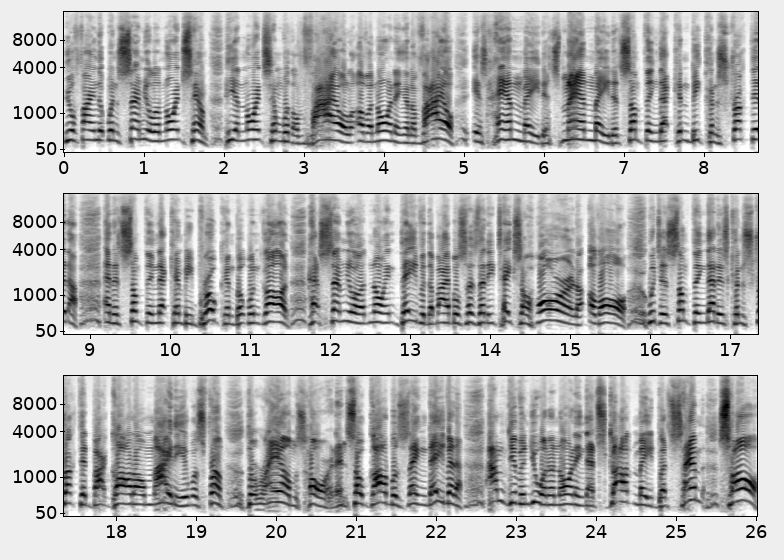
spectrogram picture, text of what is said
you'll find that when Samuel anoints him, he anoints him with a vial of anointing. And a vial is handmade, it's man made, it's something that can be constructed uh, and it's something that can be broken. But when God has Samuel anoint David, the Bible says that he takes a horn of all, which is something that is constructed by God Almighty. It was from the ram horn. And so God was saying, David, I'm giving you an anointing that's God made, but Sam, Saul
